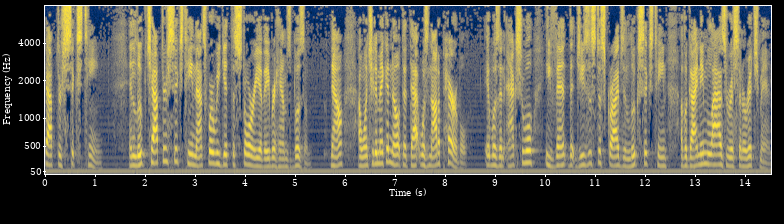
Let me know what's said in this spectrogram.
chapter 16. In Luke chapter 16, that's where we get the story of Abraham's bosom. Now, I want you to make a note that that was not a parable It was an actual event that Jesus describes in Luke 16 of a guy named Lazarus and a rich man.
